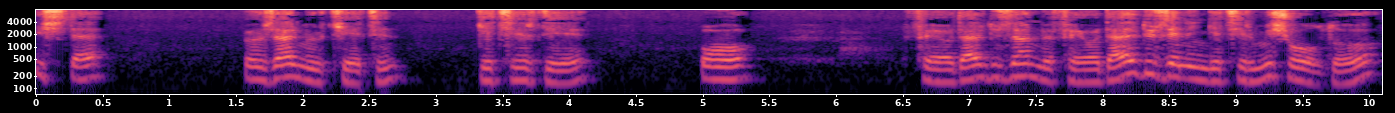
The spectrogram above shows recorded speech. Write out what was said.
işte özel mülkiyetin getirdiği o feodal düzen ve feodal düzenin getirmiş olduğu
